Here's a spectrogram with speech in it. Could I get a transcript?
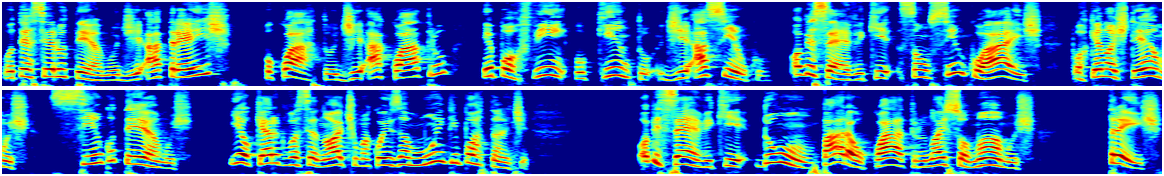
o terceiro termo de A3, o quarto de A4 e, por fim, o quinto de A5. Observe que são cinco A's porque nós temos cinco termos. E eu quero que você note uma coisa muito importante. Observe que do 1 para o 4, nós somamos 3,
